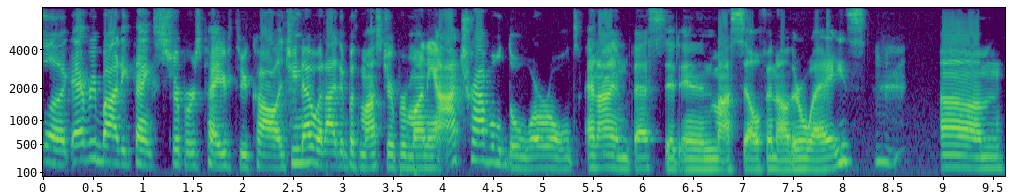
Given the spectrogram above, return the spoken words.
Look, everybody thinks strippers pay through college. You know what I did with my stripper money? I traveled the world and I invested in myself in other ways. Um,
